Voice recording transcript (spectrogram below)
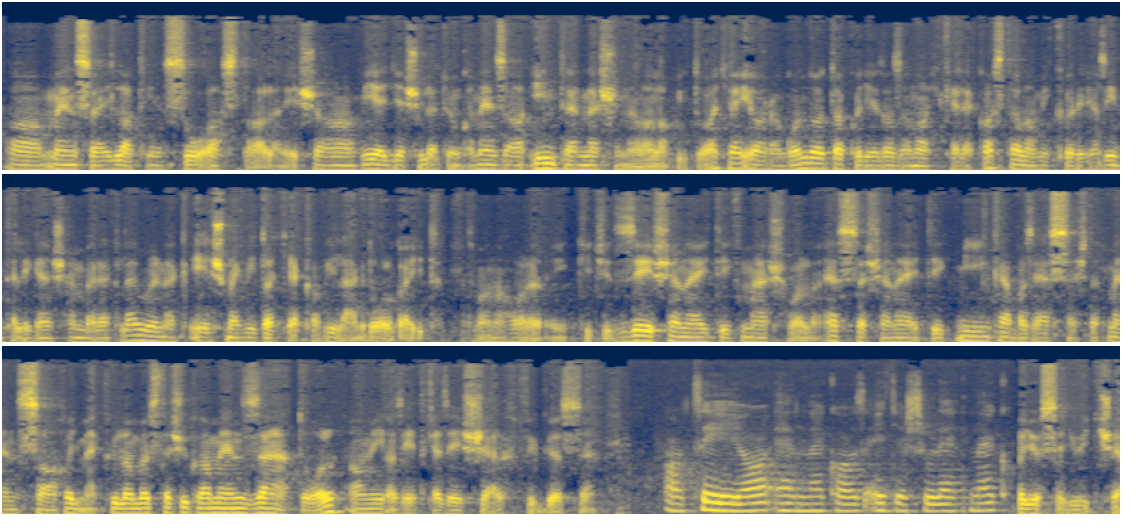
A mensa egy latin szó asztal, és a mi egyesületünk, a Mensa International alapító atyai arra gondoltak, hogy ez az a nagy kerek asztal, ami köré az intelligens emberek leülnek, és megvitatják a világ dolgait. Van, ahol kicsit zésen ejtik, máshol eszesen ejtik, mi inkább az eszes, tehát mensa, hogy megkülönböztessük a menzától, ami az étkezéssel függ össze a célja ennek az egyesületnek, hogy összegyűjtse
